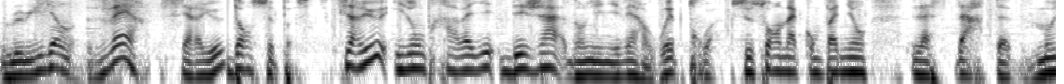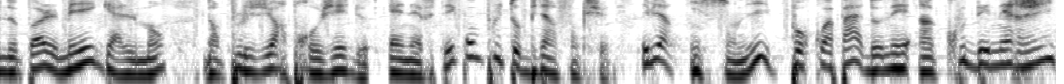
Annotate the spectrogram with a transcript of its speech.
le lien vers Sérieux dans ce post. Sérieux, ils ont travaillé déjà dans l'univers Web3, que ce soit en accompagnant la startup Monopole, mais également dans plusieurs projets de NFT qui ont plutôt bien fonctionné. Eh bien, ils se sont dit, pourquoi pas donner un coup d'énergie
